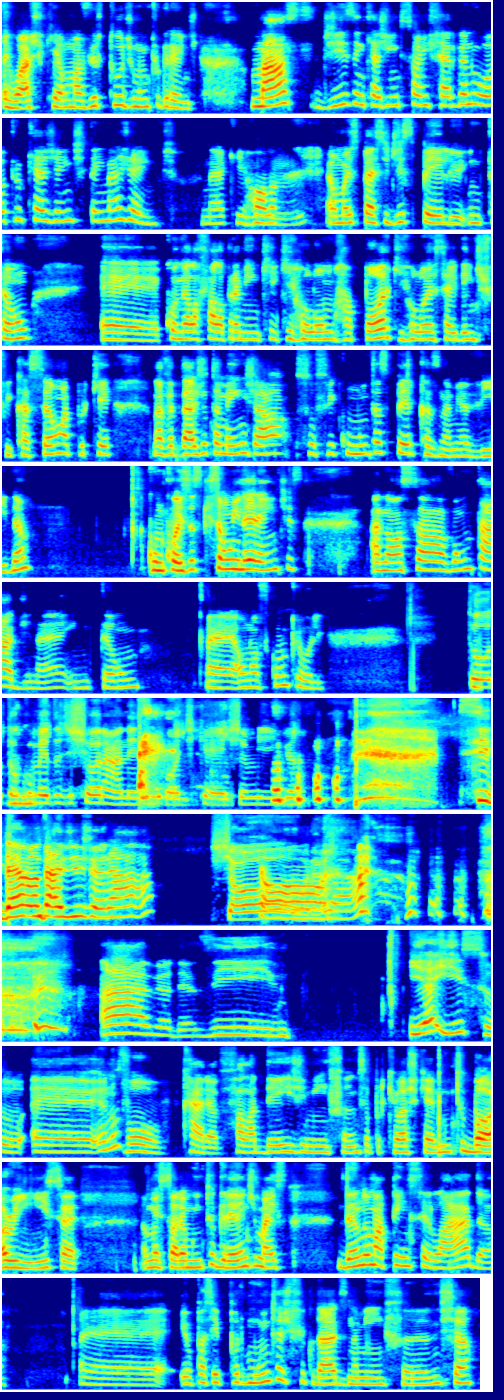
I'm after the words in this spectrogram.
Eu acho que é uma virtude muito grande. Mas dizem que a gente só enxerga no outro que a gente tem na gente, né? Que rola, uhum. é uma espécie de espelho. Então, é, quando ela fala para mim que, que rolou um rapport, que rolou essa identificação, é porque, na verdade, eu também já sofri com muitas percas na minha vida, com coisas que são inerentes à nossa vontade, né? Então, é, ao nosso controle. Tô, tô com medo de chorar nesse podcast, amiga. Se der vontade de chorar, chora. chora. Ai, meu Deus. E, e é isso. É... Eu não vou, cara, falar desde minha infância, porque eu acho que é muito boring isso. É, é uma história muito grande, mas dando uma pincelada, é... eu passei por muitas dificuldades na minha infância.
